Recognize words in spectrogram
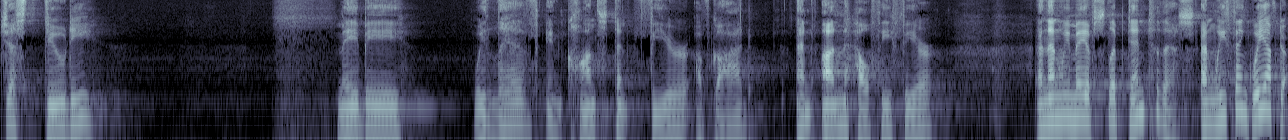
just duty. Maybe we live in constant fear of God, an unhealthy fear. And then we may have slipped into this, and we think we have to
